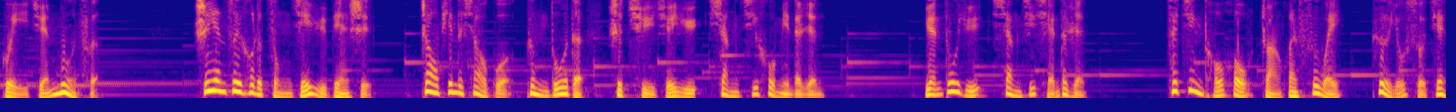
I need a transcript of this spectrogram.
诡谲莫测。实验最后的总结语便是：照片的效果更多的是取决于相机后面的人，远多于相机前的人。在镜头后转换思维，各有所见。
